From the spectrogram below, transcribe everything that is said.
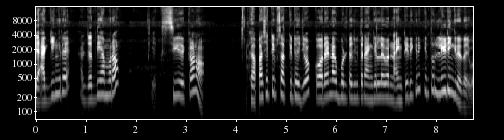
ଲ୍ୟାଗିଂରେ ଯଦି ଆମର ସିଏ କ'ଣ ক্যাপাসিটিভ সার্কিট হয়ে যাব করেন্ট আর ভোল্টেজ ভিতরে আঙ্গেল রহব নাইনটি ডিগ্রি কিন্তু লিডিংরে রহব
